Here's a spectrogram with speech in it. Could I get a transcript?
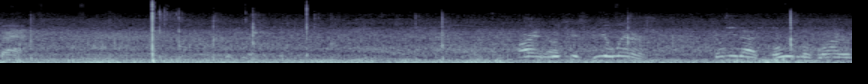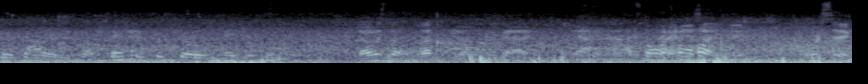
Back. All right, Lucas, be a winner. Show me that old McGuire mentality. San Francisco major. That was the left field guy. Yeah. Come on, come on. Four six.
